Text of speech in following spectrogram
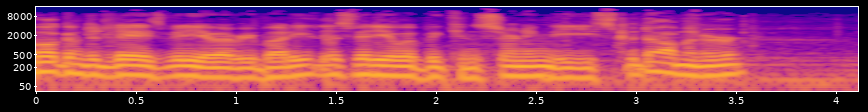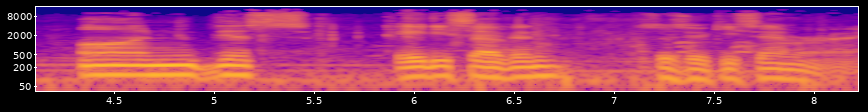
Welcome to today's video everybody. This video will be concerning the speedometer on this 87 Suzuki Samurai.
